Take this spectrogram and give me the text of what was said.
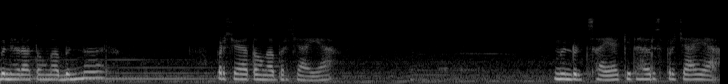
benar atau nggak benar, percaya atau nggak percaya, menurut saya kita harus percaya.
